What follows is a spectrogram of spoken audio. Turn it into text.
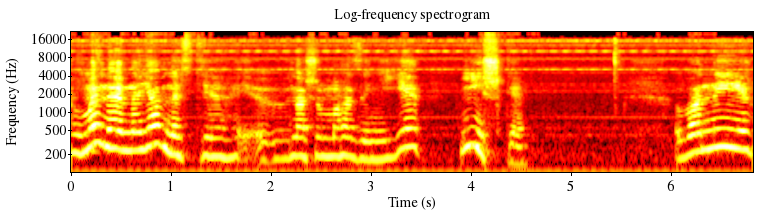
В мене в наявності е, в нашому магазині є ніжки. Вони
